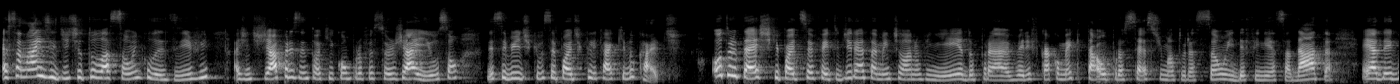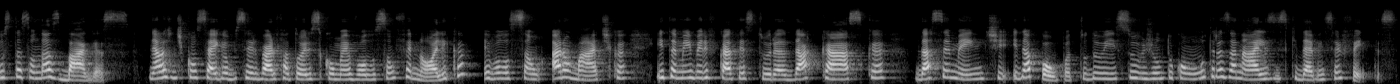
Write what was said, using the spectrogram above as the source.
Essa análise de titulação, inclusive, a gente já apresentou aqui com o professor Jailson nesse vídeo que você pode clicar aqui no card. Outro teste que pode ser feito diretamente lá no vinhedo para verificar como é que está o processo de maturação e definir essa data é a degustação das bagas. Nela a gente consegue observar fatores como a evolução fenólica, evolução aromática e também verificar a textura da casca, da semente e da polpa, tudo isso junto com outras análises que devem ser feitas.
